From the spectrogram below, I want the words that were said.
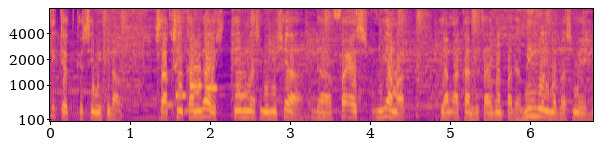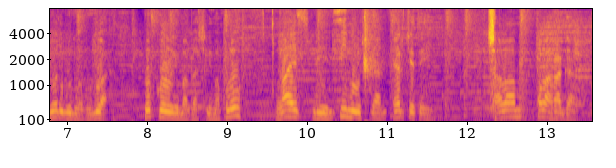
tiket ke semifinal? Saksikan guys timnas Indonesia dan VS Myanmar yang akan ditayangkan pada Minggu 15 Mei 2022 pukul 15.50 live di Inus dan RCTI. Salam olahraga.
